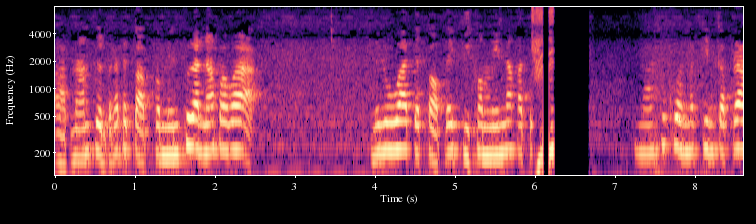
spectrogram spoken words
อาบน้ำเสร็จแล้วก็ไปตอบคอมเมนต์เพื่อนนะ เพราะว่า ไม่รู้ว่าจะตอบได้กี่คอมเมนต์นะคะทุกคนมาทุกคนมากินกับเรา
